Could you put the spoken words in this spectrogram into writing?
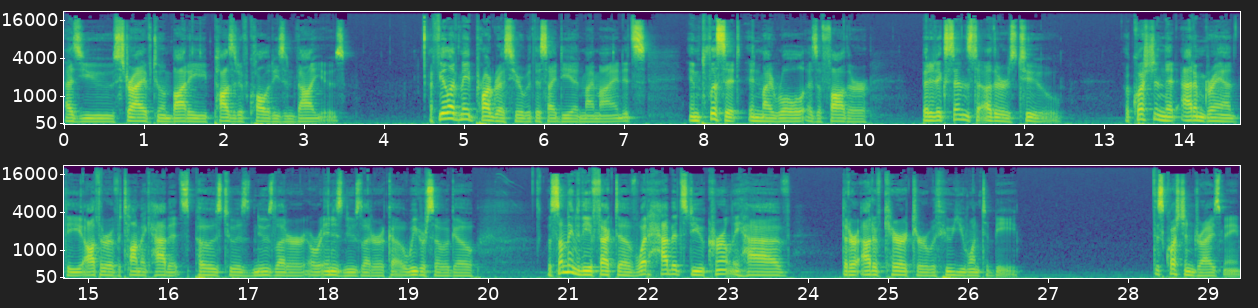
as you strive to embody positive qualities and values. I feel I've made progress here with this idea in my mind. It's implicit in my role as a father, but it extends to others too. A question that Adam Grant, the author of Atomic Habits, posed to his newsletter or in his newsletter a week or so ago was something to the effect of What habits do you currently have that are out of character with who you want to be? This question drives me.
